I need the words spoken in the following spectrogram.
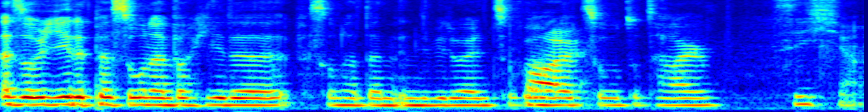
also jede Person, einfach jede Person hat einen individuellen Zugang Voll. dazu, total. Sicher.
